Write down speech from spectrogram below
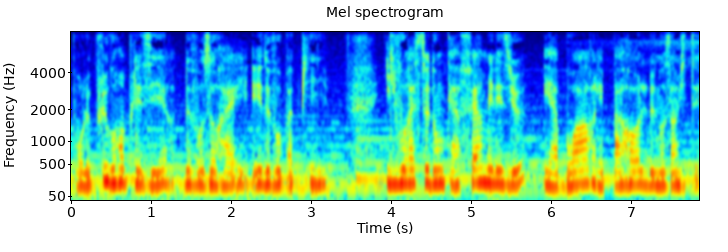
pour le plus grand plaisir de vos oreilles et de vos papilles. Il vous reste donc à fermer les yeux et à boire les paroles de nos invités.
